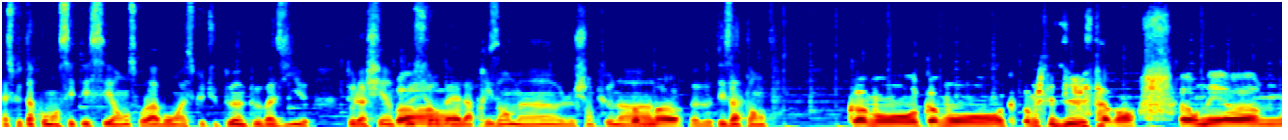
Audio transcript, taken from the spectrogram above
Est-ce que tu as commencé tes séances? Voilà, bon, est-ce que tu peux un peu, vas-y, te lâcher un peu sur ben, la prise en main, le championnat, tes attentes? comme, comme, comme je l'ai dit juste avant, euh, on est euh,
